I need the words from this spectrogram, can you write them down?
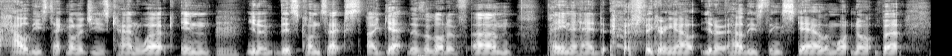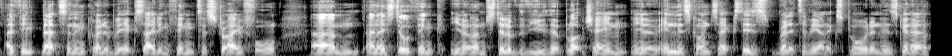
how these technologies can work in mm. you know this context i get there's a lot of um, pain ahead figuring out you know how these things scale and whatnot but i think that's an incredibly exciting thing to strive for um, and i still think you know i'm still of the view that blockchain you know in this context is relatively unexplored and is going to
